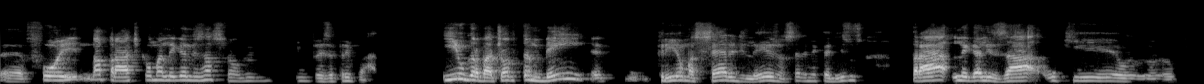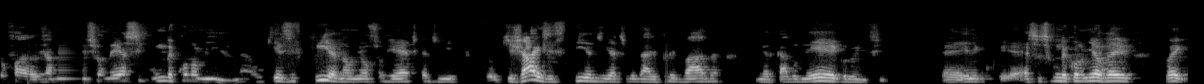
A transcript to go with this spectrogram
é, foi, na prática, uma legalização de empresa privada. E o Gorbachev também é, cria uma série de leis, uma série de mecanismos para legalizar o que eu, eu, já mencionei, a segunda economia, né? o que existia na União Soviética, de, o que já existia de atividade privada, mercado negro, enfim. É, ele, essa segunda economia vai, vai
